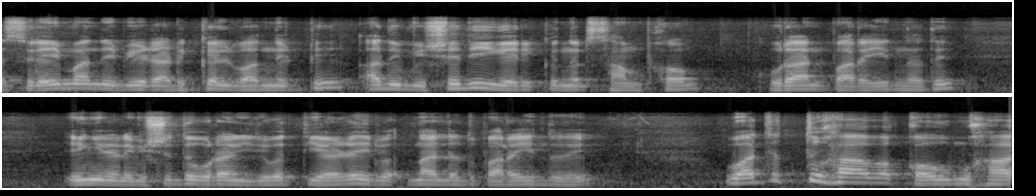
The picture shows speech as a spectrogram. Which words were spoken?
സുലൈമാൻ നബിയുടെ അടുക്കൽ വന്നിട്ട് അത് വിശദീകരിക്കുന്ന ഒരു സംഭവം ഖുർആൻ പറയുന്നത് ഇങ്ങനെയാണ്. വിശുദ്ധ ഖുർആൻ ഇരുപത്തിയേഴ് ഇരുപത്തിനാലിൽ അത് പറയുന്നത് വജത്തുഹാവ കൗമുഹ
